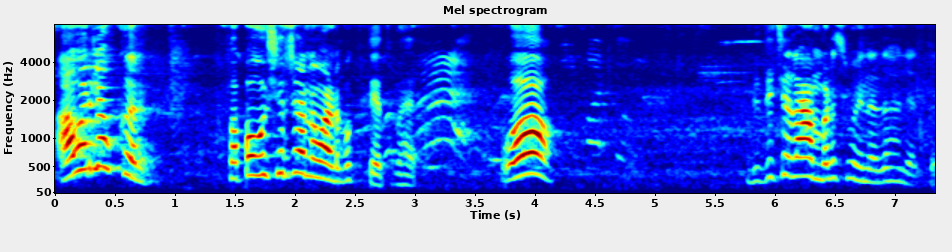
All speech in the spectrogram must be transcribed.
आवर लवकर. पप्पा उशीरच्यानं वाट बघतात बाहेर. ओ! दीदीच्या लांबडच होईना झाल्या तर.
